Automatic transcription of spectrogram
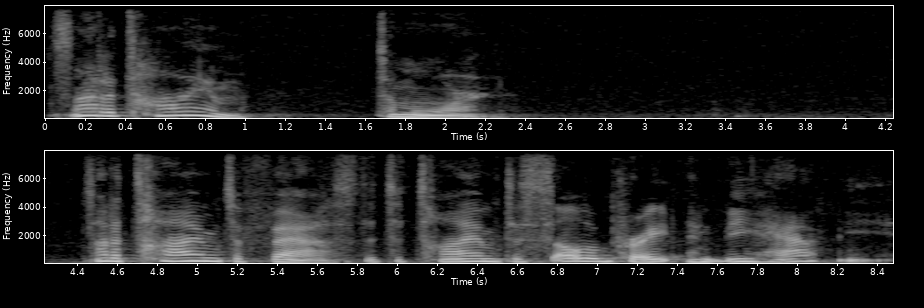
It's not a time to mourn. It's not a time to fast, it's a time to celebrate and be happy.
